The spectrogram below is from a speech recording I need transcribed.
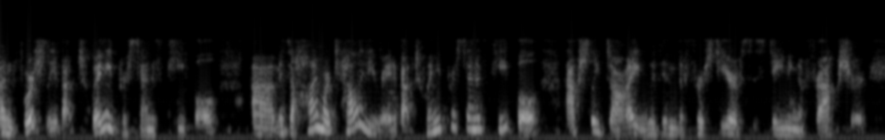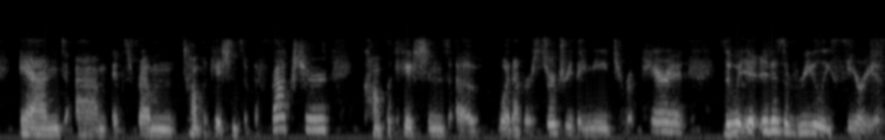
unfortunately, about 20% of people, um, it's a high mortality rate. About 20% of people actually die within the first year of sustaining a fracture. And um, it's from complications of the fracture, complications of whatever surgery they need to repair it. So mm-hmm. it, it is a really serious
